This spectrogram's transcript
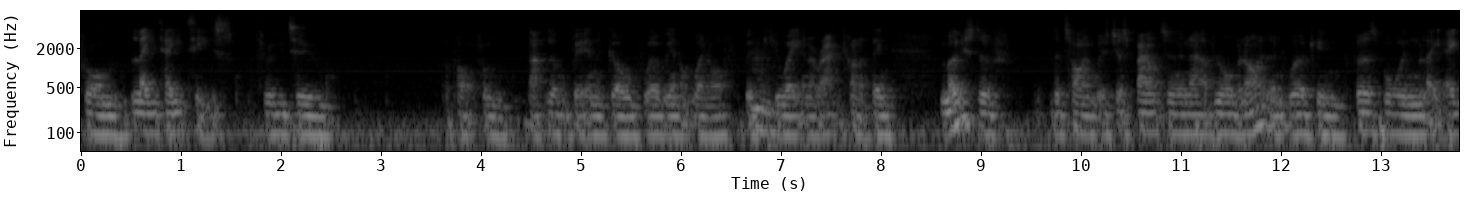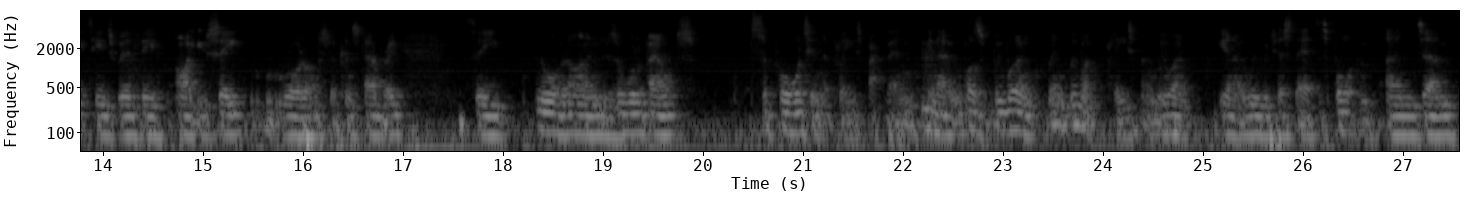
from late 80s through to apart from that little bit in the Gulf where we went off with Mm. Kuwait and Iraq kind of thing, most of the time was just bouncing in and out of Northern Ireland, working first of all in the late 80s with the RUC, Royal Ulster Constabulary. See, Northern Ireland was all about supporting the police back then. You Mm. know, it was we weren't we, we weren't policemen. We weren't you know we were just there to support them. And um,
